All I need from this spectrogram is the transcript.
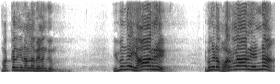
மக்களுக்கு நல்லா விளங்கும். இவங்க யாரு? இவங்களோட வரலாறு என்ன?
